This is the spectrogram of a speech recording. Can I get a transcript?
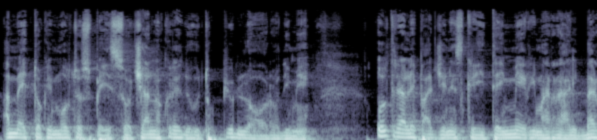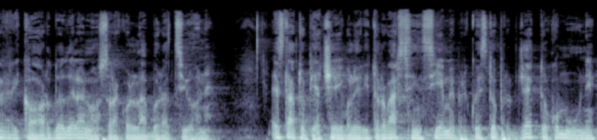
Ammetto che molto spesso ci hanno creduto più loro di me. Oltre alle pagine scritte, in me rimarrà il bel ricordo della nostra collaborazione. È stato piacevole ritrovarsi insieme per questo progetto comune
